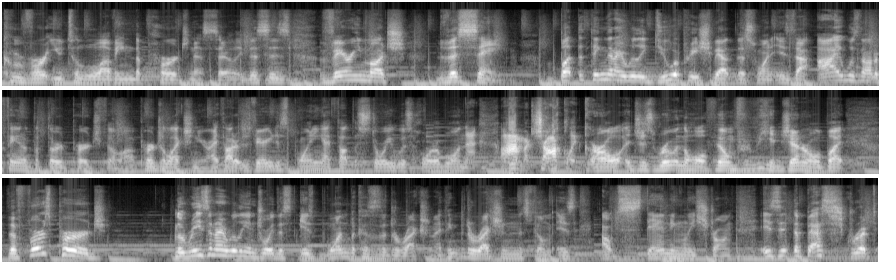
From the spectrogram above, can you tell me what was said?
convert you to loving The Purge Purge necessarily. This is very much the same. But the thing that I really do appreciate about this one is that I was not a fan of the third Purge film, uh, Purge Election Year. I thought it was very disappointing. I thought the story was horrible and that I'm a chocolate girl. It just ruined the whole film for me in general. But the first Purge the reason I really enjoyed this is one because of the direction. I think the direction in this film is outstandingly strong. Is it the best script?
